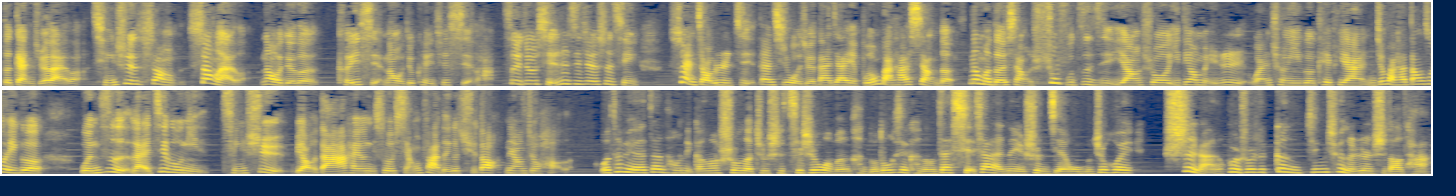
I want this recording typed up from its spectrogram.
的感觉来了，情绪上上来了，那我觉得可以写，那我就可以去写了哈。所以就是写日记这个事情，算叫日记，但其实我觉得大家也不用把它想的那么的想束缚自己一样，说一定要每日完成一个 KPI，你就把它当做一个。文字来记录你情绪表达，还有你所有想法的一个渠道，那样就好了。我特别赞同你刚刚说的，就是其实我们很多东西可能在写下来那一瞬间，我们就会释然，或者说是更精确的认识到它。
